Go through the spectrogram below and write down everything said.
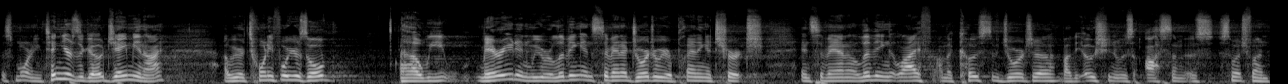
this morning. 10 years ago, Jamie and I, uh, we were 24 years old uh, we married and we were living in Savannah, Georgia. We were planning a church in Savannah, living life on the coast of Georgia by the ocean. It was awesome. It was so much fun.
